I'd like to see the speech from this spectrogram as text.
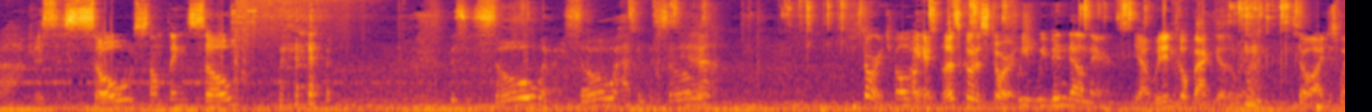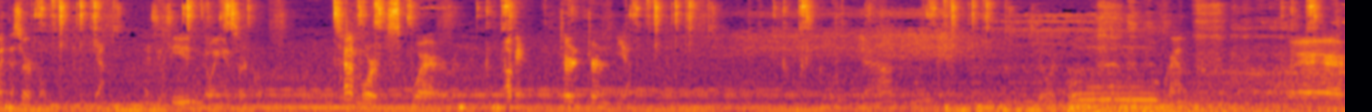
Ah. This is so something so. This is so, and I so happened to so. Yeah. Storage. Oh, okay. Okay, let's go to storage. We, we've been down there, yeah, we didn't go back the other way. so I just went in a circle. yeah. I succeeded in going in a circle. It's kind of more of a square, really. Okay, turn, turn, yeah. Go down. Oh, crap. Where?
